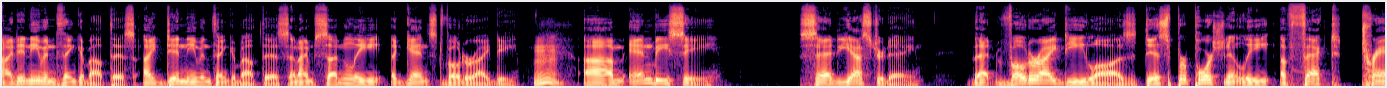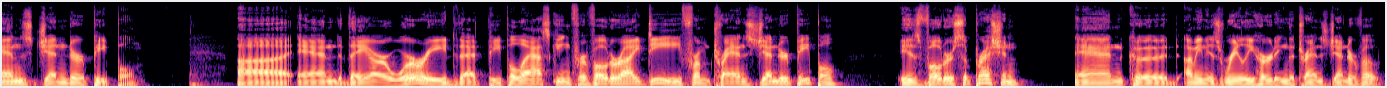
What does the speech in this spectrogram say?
I didn't even think about this. I didn't even think about this, and I'm suddenly against voter ID. Um, NBC said yesterday that voter ID laws disproportionately affect transgender people. Uh, and they are worried that people asking for voter ID from transgender people is voter suppression and could, I mean, is really hurting the transgender vote.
